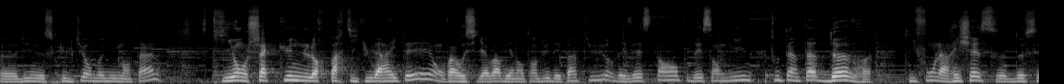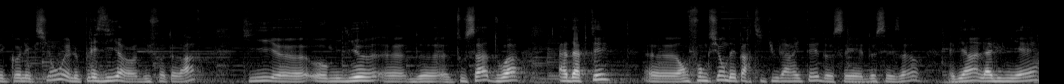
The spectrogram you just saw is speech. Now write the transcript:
d'une sculpture monumentale, qui ont chacune leur particularité. On va aussi avoir bien entendu des peintures, des estampes, des sanguines, tout un tas d'œuvres qui font la richesse de ces collections et le plaisir du photographe qui, au milieu de tout ça, doit adapter en fonction des particularités de ces, de ces œuvres, eh bien, la lumière,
